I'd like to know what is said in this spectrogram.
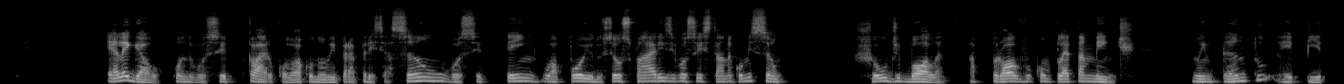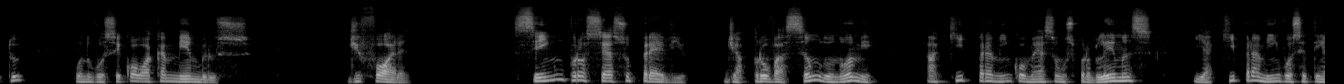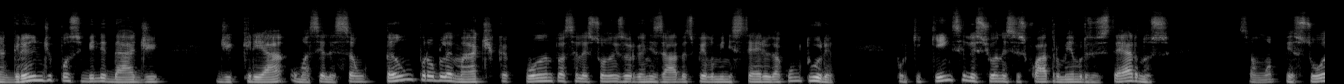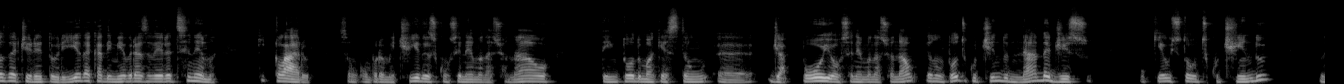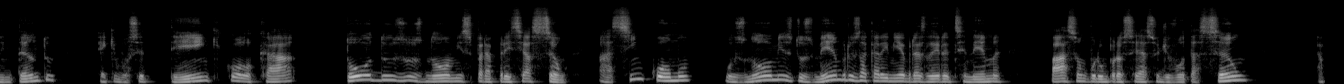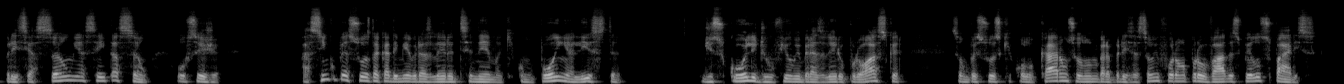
É legal quando você, claro, coloca o nome para apreciação, você tem o apoio dos seus pares e você está na comissão. Show de bola, aprovo completamente. No entanto, repito, quando você coloca membros de fora sem um processo prévio de aprovação do nome, aqui para mim começam os problemas e aqui para mim você tem a grande possibilidade de criar uma seleção tão problemática quanto as seleções organizadas pelo Ministério da Cultura. Porque quem seleciona esses quatro membros externos são pessoas da diretoria da Academia Brasileira de Cinema, que, claro, são comprometidas com o cinema nacional, tem toda uma questão uh, de apoio ao cinema nacional. Eu não estou discutindo nada disso. O que eu estou discutindo, no entanto, é que você tem que colocar todos os nomes para apreciação, assim como os nomes dos membros da Academia Brasileira de Cinema passam por um processo de votação, apreciação e aceitação. Ou seja, as cinco pessoas da Academia Brasileira de Cinema que compõem a lista de escolha de um filme brasileiro para o Oscar são pessoas que colocaram seu nome para apreciação e foram aprovadas pelos pares.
